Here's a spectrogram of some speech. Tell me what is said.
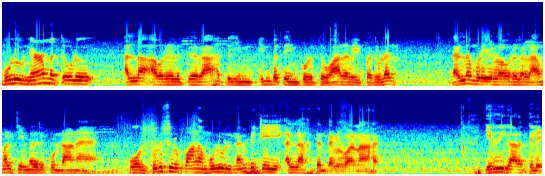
முழு நிழமத்தோடு அல்லாஹ் அவர்களுக்கு ராகத்தையும் இன்பத்தையும் கொடுத்து வாழ வைப்பதுடன் நல்ல முறையில் அவர்கள் அமல் செய்வதற்குண்டான ஒரு சுறுசுறுப்பான முழு நம்பிக்கையை அல்லாஹ் தந்தருள்வானாக. இறுதி காலத்திலே.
